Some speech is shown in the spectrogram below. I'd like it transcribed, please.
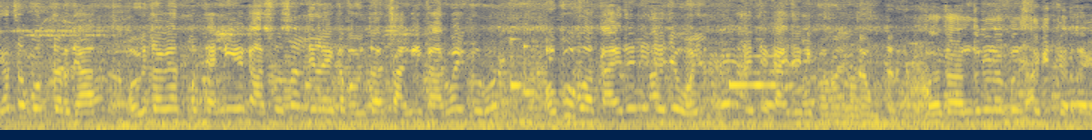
याचं उत्तर द्या. भवितव्यात मग त्यांनी एक आश्वासन दिलंय का भवितव्यात चांगली कारवाई करू बघू बुवा कायद्याने जे जे होईल ते ते कायद्याने करू एवढं उत्तर आता आंदोलन आपण स्थगित करताय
